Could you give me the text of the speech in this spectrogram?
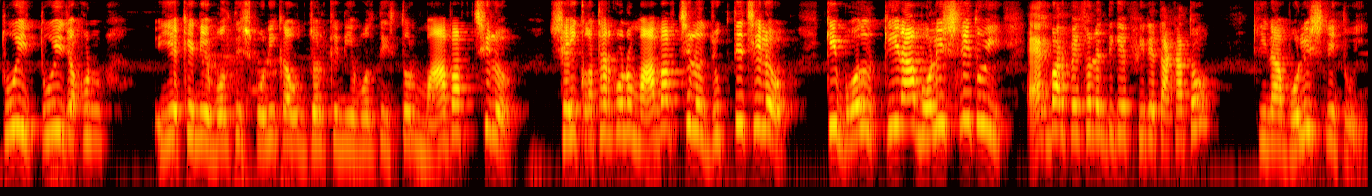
তুই তুই যখন ইয়েকে নিয়ে বলতিস, কণিকা উজ্জ্বলকে নিয়ে বলতিস, তোর মা বাপ ছিল? সেই কথার কোনো মা বাপ ছিল? যুক্তি ছিল? কি বল, কি না বলিসনি তুই? একবার পেছনের দিকে ফিরে তাকাতো। কি না বলিসনি তুই?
